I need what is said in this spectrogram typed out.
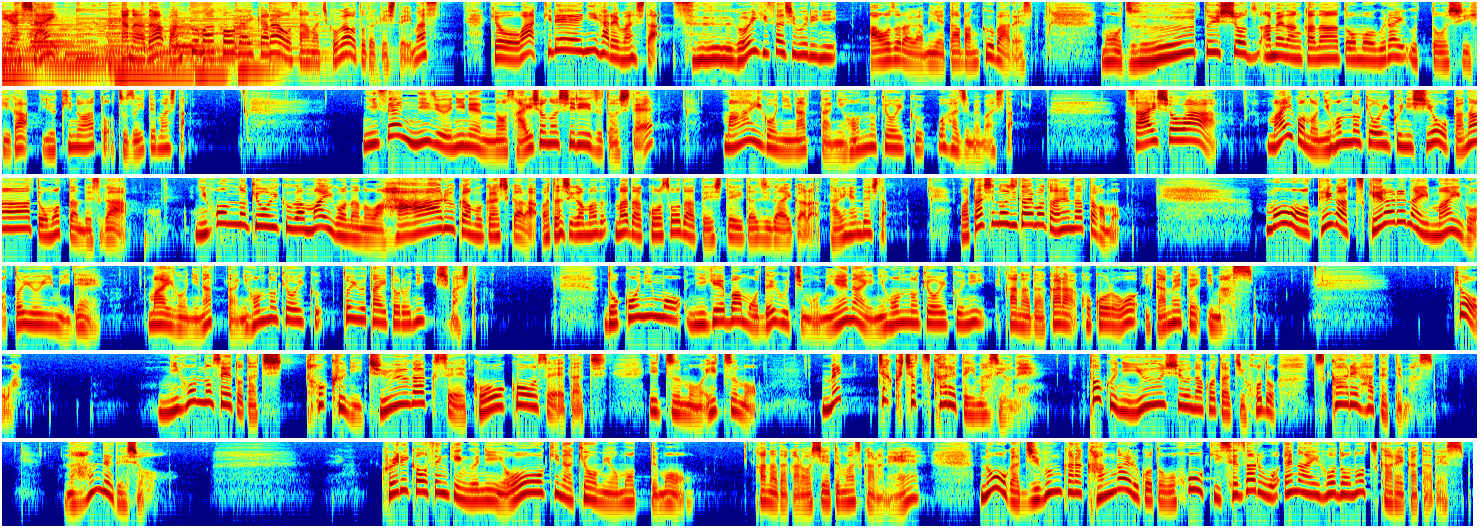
にいらっしゃい。カナダバンクーバー郊外から大沢町子がお届けしています。今日は綺麗に晴れました。すごい久しぶりに青空が見えたバンクーバーです。もうずっと一生雨なんかなと思うぐらい鬱陶しい日が雪の後続いてました。2022年の最初のシリーズとして迷子になった日本の教育を始めました。最初は迷子の日本の教育にしようかなと思ったんですが日本の教育が迷子なのははるか昔から私がまだまだ子育てしていた時代から大変でした。私の時代も大変だったかも。もう手がつけられない迷子という意味で迷子になった日本の教育というタイトルにしました。どこにも逃げ場も出口も見えない日本の教育にカナダから心を痛めています。今日は日本の生徒たち特に中学生高校生たちいつもいつもめっちゃくちゃ疲れていますよね。特に優秀な子たちほど疲れ果ててます。なんででしょう？クリティカル・ティンキングに大きな興味を持ってもカナダから教えてますからね。脳が自分から考えることを放棄せざるを得ないほどの疲れ方です。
